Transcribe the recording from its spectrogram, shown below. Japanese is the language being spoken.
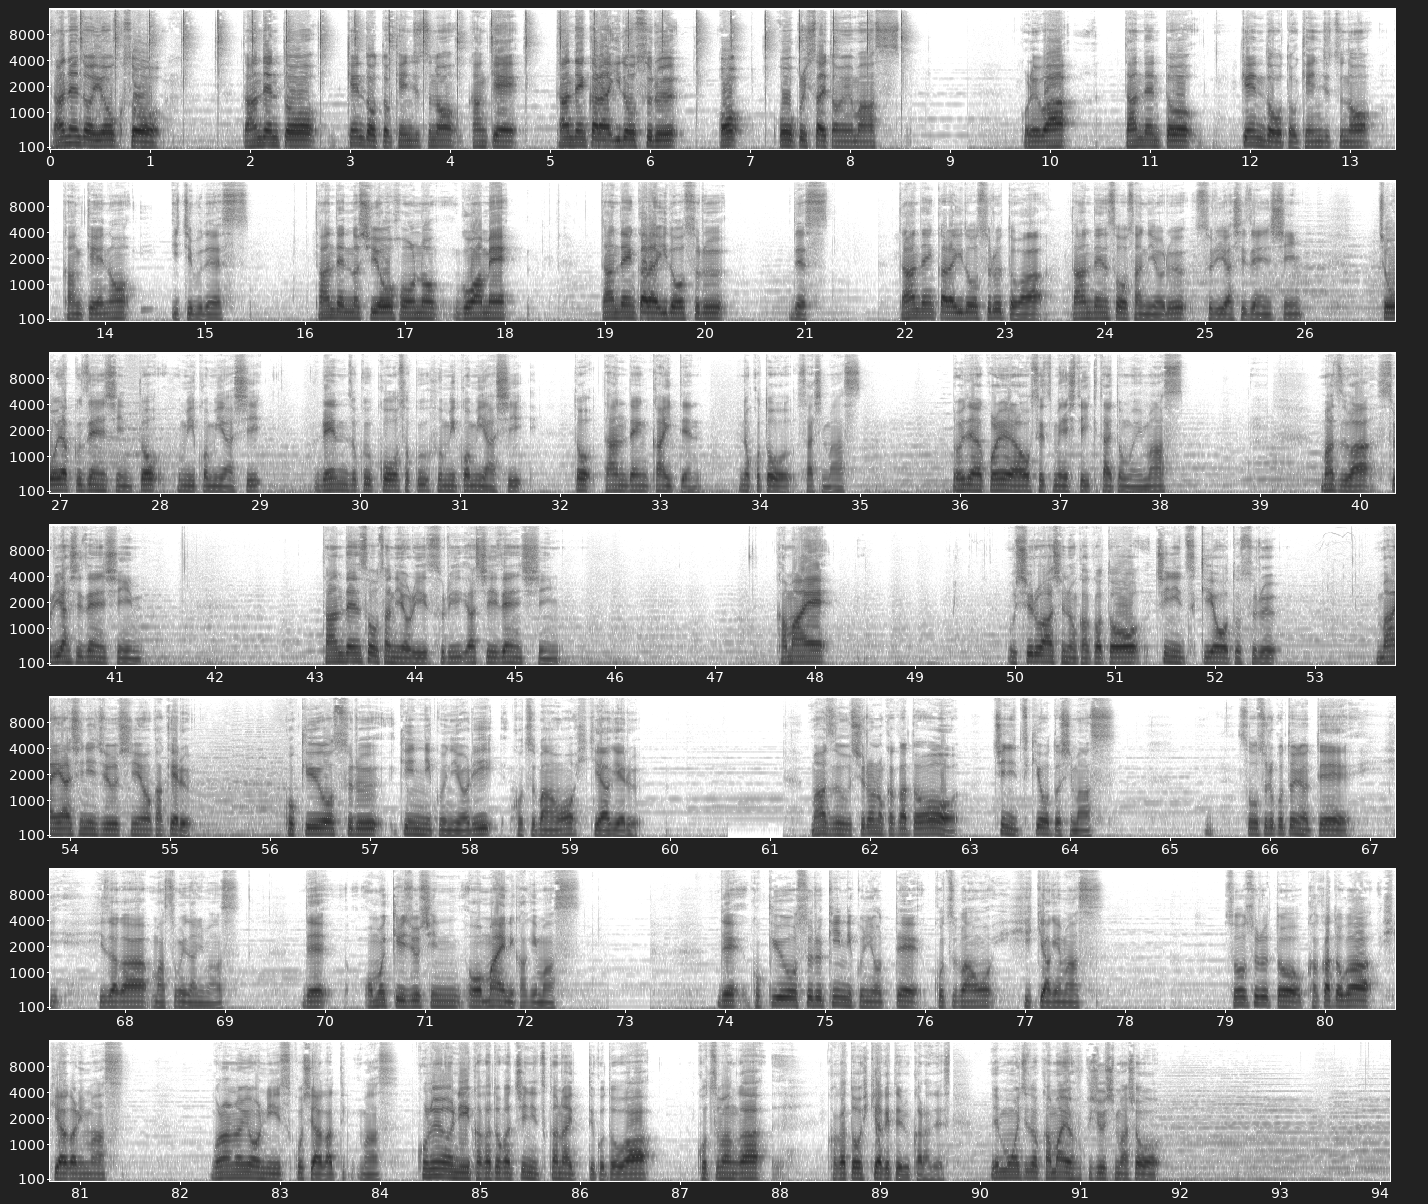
丹田道へようこそ。丹田と剣道と剣術の関係、丹田から移動するをお送りしたいと思います。これは丹田と剣道と剣術の関係の一部です。丹田の使用法の5話目、丹田から移動するです。丹田から移動するとは、丹田操作によるすり足前進、跳躍前進と踏み込み足、連続高速踏み込み足と丹田回転のことを指します。それではこれらを説明していきたいと思います。まずは、すり足前進。丹田操作によりすり足前進。構え。後ろ足のかかとを地につけようとする。前足に重心をかける。呼吸をする筋肉により骨盤を引き上げる。まず後ろのかかとを地につけようとします。そうすることによってひ膝がまっすぐになります。で、思いっきり重心を前にかけます。で、呼吸をする筋肉によって骨盤を引き上げます。そうするとかかとが引き上がります。ご覧のように少し上がってきます。このようにかかとが地につかないってことは骨盤がかかとを引き上げてるからです。で、もう一度構えを復習しましょ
